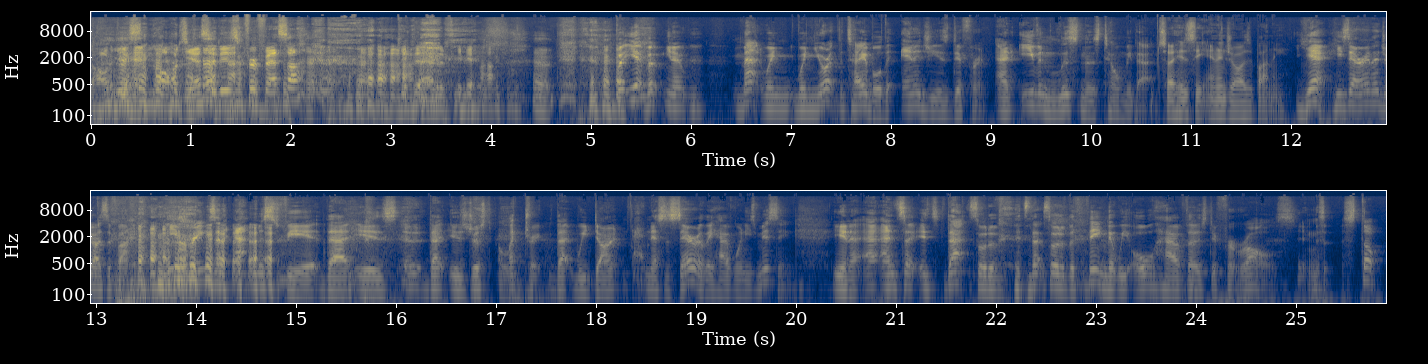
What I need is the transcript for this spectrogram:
Oh, yes, not. yes, it is, Professor. Get out of here. but yeah, but you know, Matt, when when you're at the table, the energy is different, and even listeners tell me that. So he's the Energizer Bunny. Yeah, he's our Energizer Bunny. he brings an atmosphere that is uh, that is just electric that we don't necessarily have when he's missing. You know, and, and so it's that sort of it's that sort of a thing that we all have those different roles. Stop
